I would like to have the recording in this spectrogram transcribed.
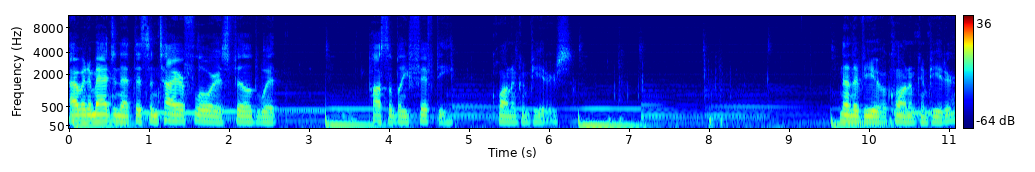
I would imagine that this entire floor is filled with possibly 50 quantum computers. Another view of a quantum computer.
